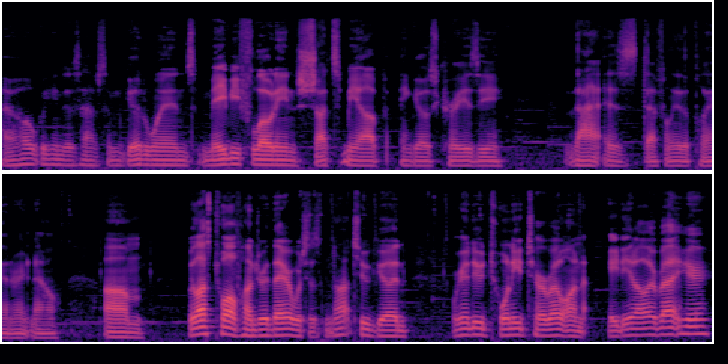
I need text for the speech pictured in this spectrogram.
I hope we can just have some good wins. Maybe floating shuts me up and goes crazy. That is definitely the plan right now. Um, we lost 1200 there, which is not too good. We're going to do 20 turbo on $80 bet here.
